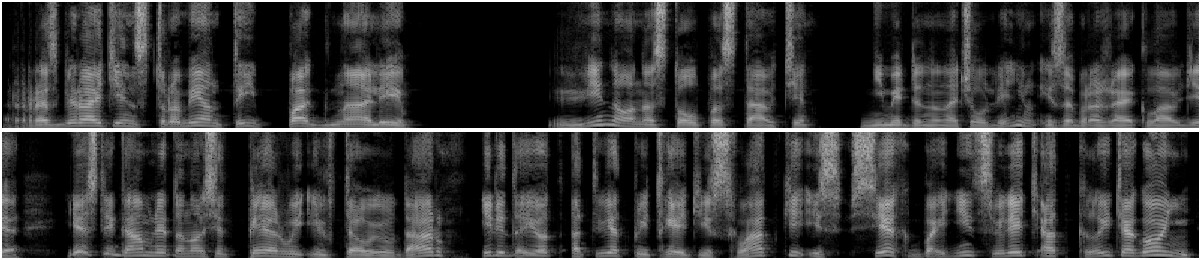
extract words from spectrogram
«Разбирайте инструмент и погнали!» «Вино на стол поставьте», — немедленно начал Ленин, изображая Клавдия. «Если Гамлет наносит первый или второй удар, или дает ответ при третьей схватке, из всех бойниц велеть открыть огонь!»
